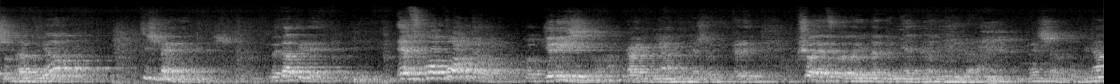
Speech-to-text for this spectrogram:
στον καρδιά τις μένες. Μετά τι λέει, ευκοπότερο το γκρίζει κάνει μια μια στο λέει, Πιο εύκολο είναι να πει μια καμίλα μέσα από μια.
